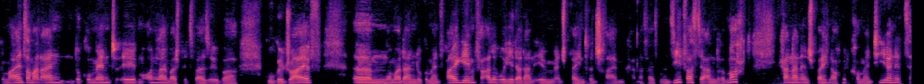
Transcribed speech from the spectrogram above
gemeinsam an einem Dokument eben online, beispielsweise über Google Drive, ähm, nochmal dann ein Dokument freigeben für alle, wo jeder dann eben entsprechend drin schreiben kann. Das heißt, man sieht, was der andere macht, kann dann entsprechend auch mit kommentieren etc.,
